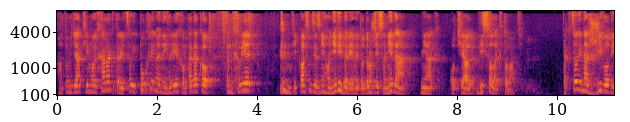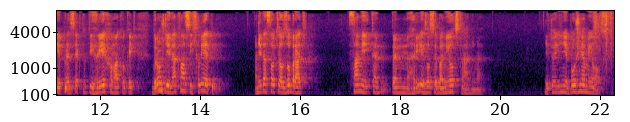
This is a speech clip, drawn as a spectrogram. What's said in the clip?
A tu ide, aký môj charakter je celý pokrivený hriechom. Tak ako ten chlieb tie kvasnice z neho nevyberieme, to droždie sa nedá nejak odtiaľ vyselektovať. Tak celý náš život je presiaknutý hriechom, ako keď droždie nakvasí chlieb nedá sa odtiaľ zobrať, sami ten, ten hriech zo seba neodstránime. Je to jedine Božia milosť.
